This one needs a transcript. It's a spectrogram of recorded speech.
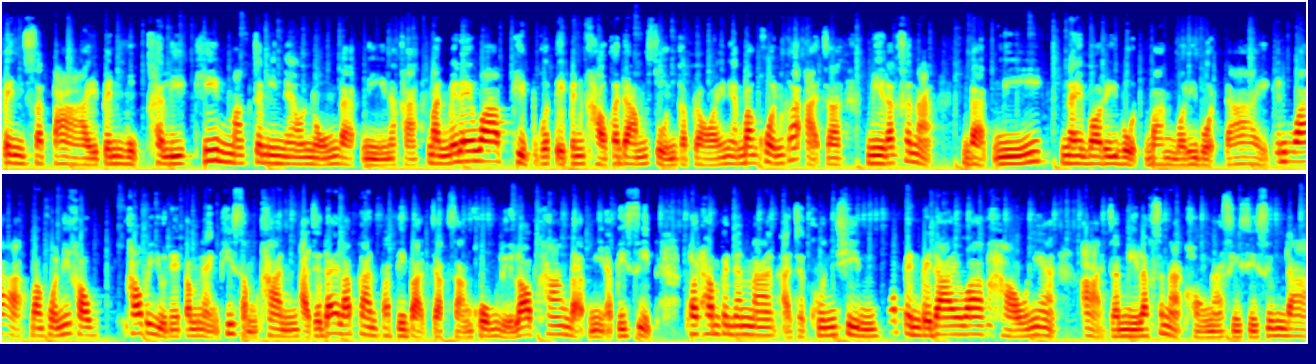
เป็นสไตล์ เป็นบุคลิกที่มักจะมีแนวโน้มแบบนี้นะคะ มันไม่ได้ว่าผิดปกติเป็นขาวกระดำศูนย์กับร้อยเนี่ยบางคนก็อาจจะมีลักษณะแบบนี้ในบริบทบางบริบทได้เช่นว่าบางคนที่เขาเข้าไปอยู่ในตำแหน่งที่สำคัญ อาจจะได้รับการปฏิบัติจากสังคมหรือรอบข้างแบบมีอภิสิทธิ์พอทำไปนานๆอาจจะคุ้นชินก็เป็นไปได้ว่าเขาเนี่ยอาจจะมีลักษณะของนาร์ซิซิซึมได้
